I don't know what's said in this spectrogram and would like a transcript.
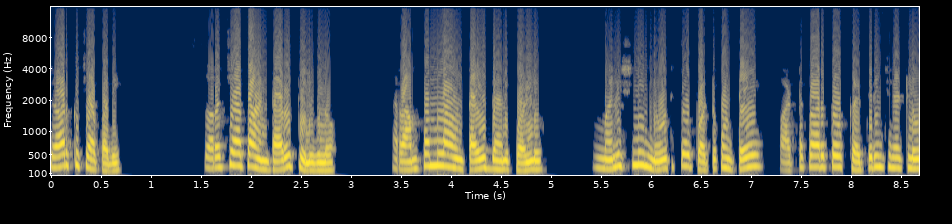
షార్క్ చేపది సొరచేప అంటారు తెలుగులో. రంపంలా ఉంటాయి దాని పళ్ళు. మనిషిని నోటితో పట్టుకుంటే పట్టకారుతో కత్తిరించినట్లు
